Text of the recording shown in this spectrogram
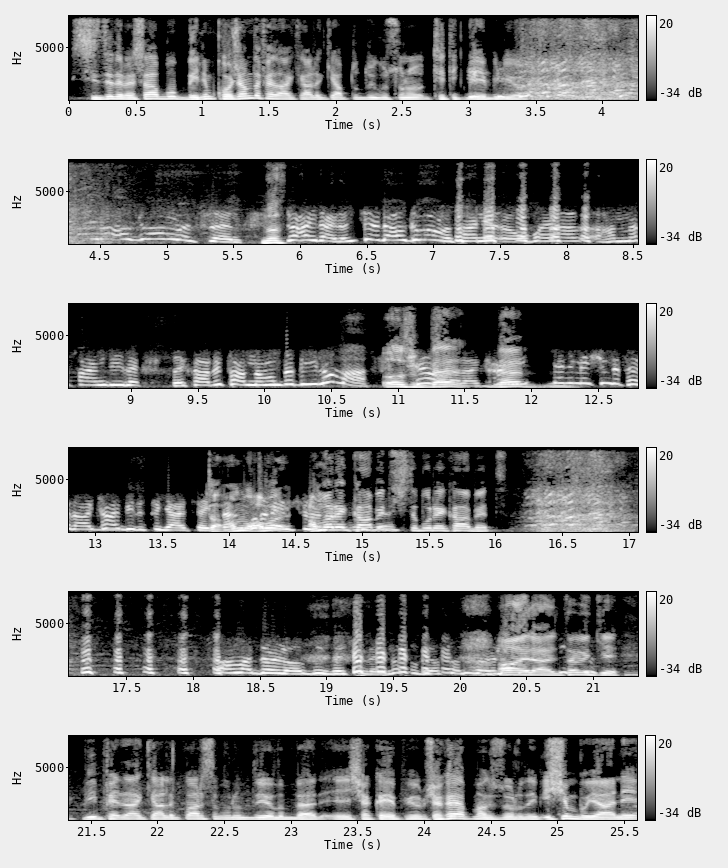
sizde de mesela bu benim kocam da fedakarlık yaptı duygusunu tetikleyebiliyor. algılanmasın. Nasıl? Hayır hayır hiç öyle algılanmasın. Hani o bayağı hanımefendiyle rekabet anlamında değil ama Olsun, şey ben- olarak ben- hani benim eşim de fedakar birisi gerçekten. ama da ama, ama önemli. rekabet işte bu rekabet. Allah da öyle olsun Zeki Bey. Nasıl diyorsanız öyle. Hayır hayır tabii ki bir fedakarlık varsa bunu duyalım ben e, şaka yapıyorum. Şaka yapmak zorundayım. İşim bu yani.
